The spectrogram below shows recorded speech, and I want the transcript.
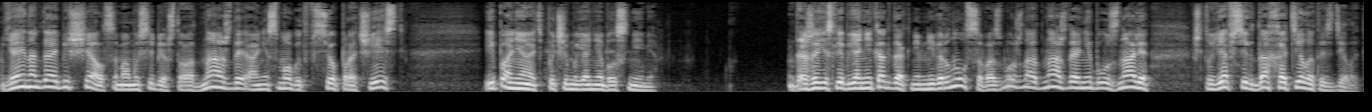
я иногда обещал самому себе, что однажды они смогут все прочесть и понять, почему я не был с ними. Даже если бы я никогда к ним не вернулся, возможно, однажды они бы узнали, что я всегда хотел это сделать.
